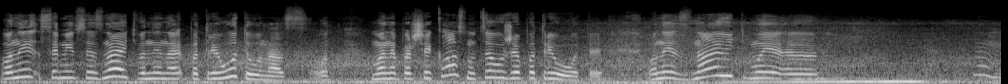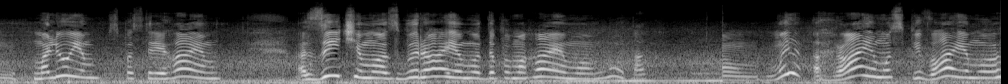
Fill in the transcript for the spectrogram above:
вони самі все знають, вони патріоти у нас. От у мене перший клас, ну це вже патріоти. Вони знають, ми. Е, малюємо, спостерігаємо, зичимо, збираємо, допомагаємо. Ну так. Ми граємо, співаємо,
